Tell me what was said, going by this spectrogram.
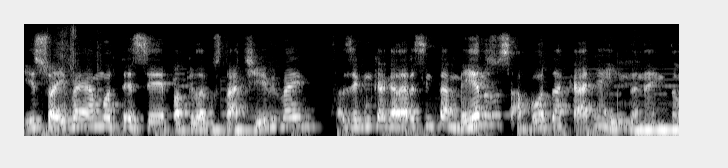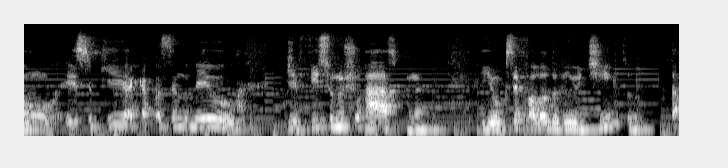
Isso aí vai amortecer papila gustativa e vai fazer com que a galera sinta menos o sabor da carne ainda, né? Então isso que acaba sendo meio difícil no churrasco, né? E o que você falou do vinho tinto, tá,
